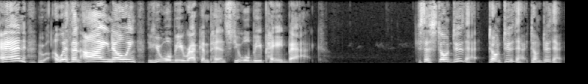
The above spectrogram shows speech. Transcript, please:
and with an eye knowing you will be recompensed, you will be paid back. He says, don't do that. Don't do that. Don't do that.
